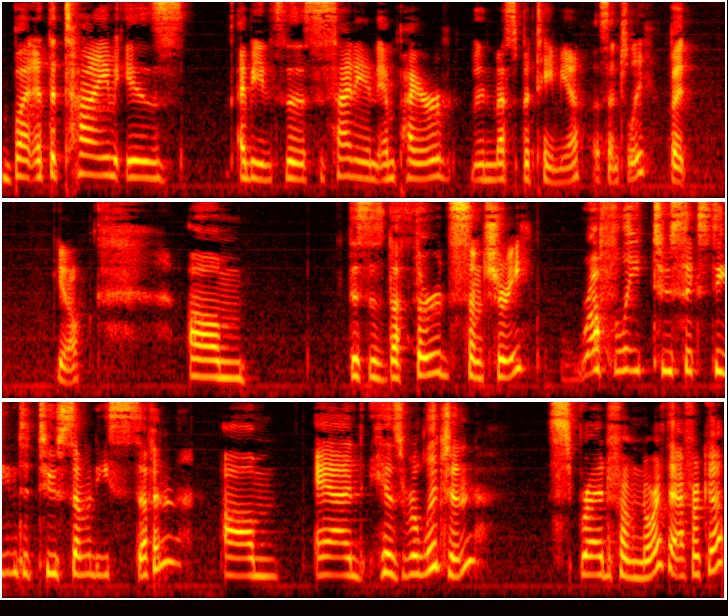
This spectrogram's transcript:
but at the time is, I mean, it's the Sasanian Empire in Mesopotamia, essentially. But, you know, um, this is the third century, roughly 216 to 277. Um, and his religion spread from North Africa,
